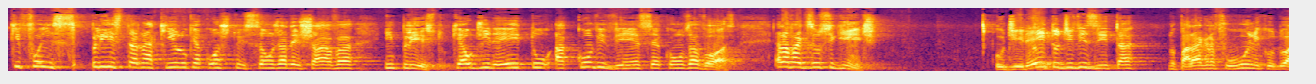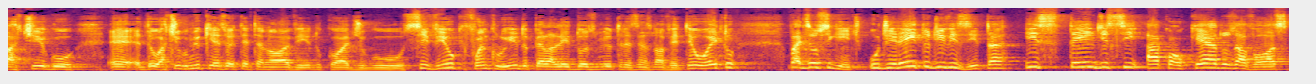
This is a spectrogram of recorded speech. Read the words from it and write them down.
que foi explícita naquilo que a Constituição já deixava implícito, que é o direito à convivência com os avós. Ela vai dizer o seguinte: o direito de visita no parágrafo único do artigo, é, do artigo 1589 do Código Civil, que foi incluído pela Lei 12.398, vai dizer o seguinte: o direito de visita estende-se a qualquer dos avós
